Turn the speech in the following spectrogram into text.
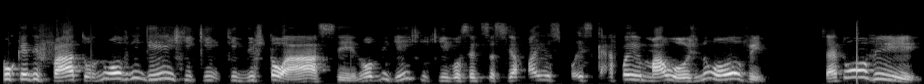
Porque, de fato, não houve ninguém que, que, que destoasse, não houve ninguém que, que você disse assim, rapaz, esse, esse cara foi mal hoje. Não houve, certo? Houve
